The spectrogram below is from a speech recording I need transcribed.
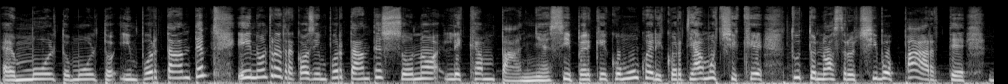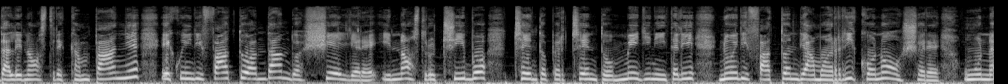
eh, molto molto importante e inoltre un'altra cosa importante sono le campagne, sì perché comunque ricordiamoci che tutto il nostro cibo parte dalle nostre campagne e quindi di fatto andando a scegliere il nostro cibo 100% made in Italy noi di fatto andiamo a riconoscere riconoscere un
